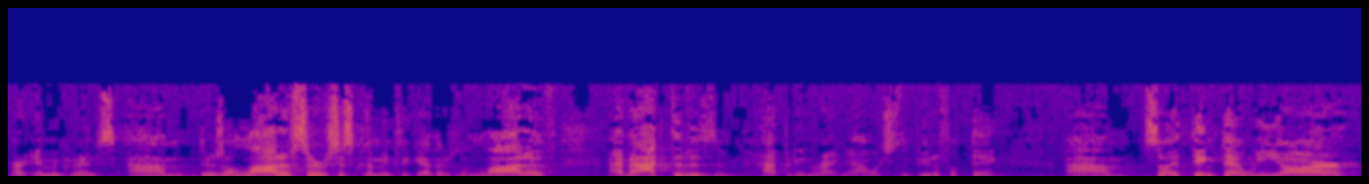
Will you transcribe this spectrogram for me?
our immigrants. Um, there's a lot of services coming together. There's a lot of, of activism happening right now, which is a beautiful thing. Um, so I think that we are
